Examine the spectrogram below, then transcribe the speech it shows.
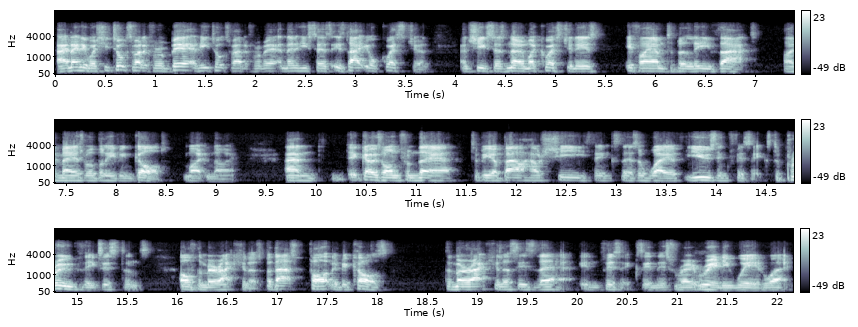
And anyway, she talks about it for a bit and he talks about it for a bit. And then he says, Is that your question? And she says, No, my question is if I am to believe that, I may as well believe in God, mightn't I? And it goes on from there to be about how she thinks there's a way of using physics to prove the existence of the miraculous. But that's partly because the miraculous is there in physics in this re- really weird way.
